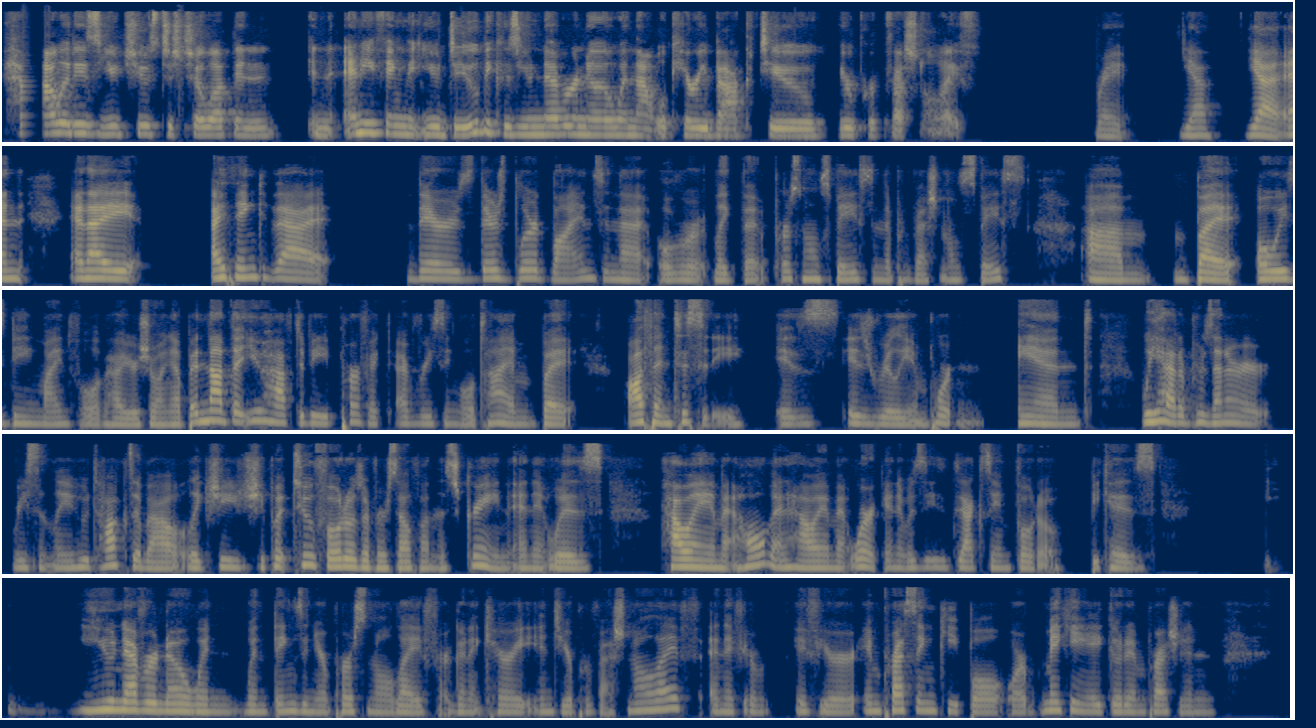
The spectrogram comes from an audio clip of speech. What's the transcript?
how it is you choose to show up in in anything that you do because you never know when that will carry back to your professional life. Right. Yeah. Yeah. And and I I think that there's there's blurred lines in that over like the personal space and the professional space um but always being mindful of how you're showing up and not that you have to be perfect every single time but authenticity is is really important and we had a presenter recently who talked about like she she put two photos of herself on the screen and it was how I am at home and how I am at work and it was the exact same photo because you never know when when things in your personal life are going to carry into your professional life. And if you're if you're impressing people or making a good impression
